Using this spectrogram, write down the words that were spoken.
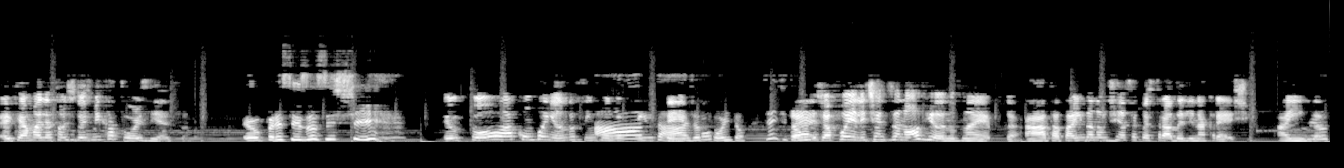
É que é a malhação de 2014 essa. Eu preciso assistir. Eu tô acompanhando, assim, quando ah, eu tenho tá, tempo. já foi, então. Gente, então... É, já foi. Ele tinha 19 anos na época. A Tata ainda não tinha sequestrado ele na creche. Ainda. Meu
